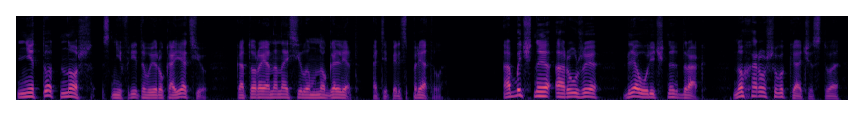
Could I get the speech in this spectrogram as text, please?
Не тот нож с нефритовой рукоятью, который она носила много лет, а теперь спрятала. Обычное оружие для уличных драк, но хорошего качества –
